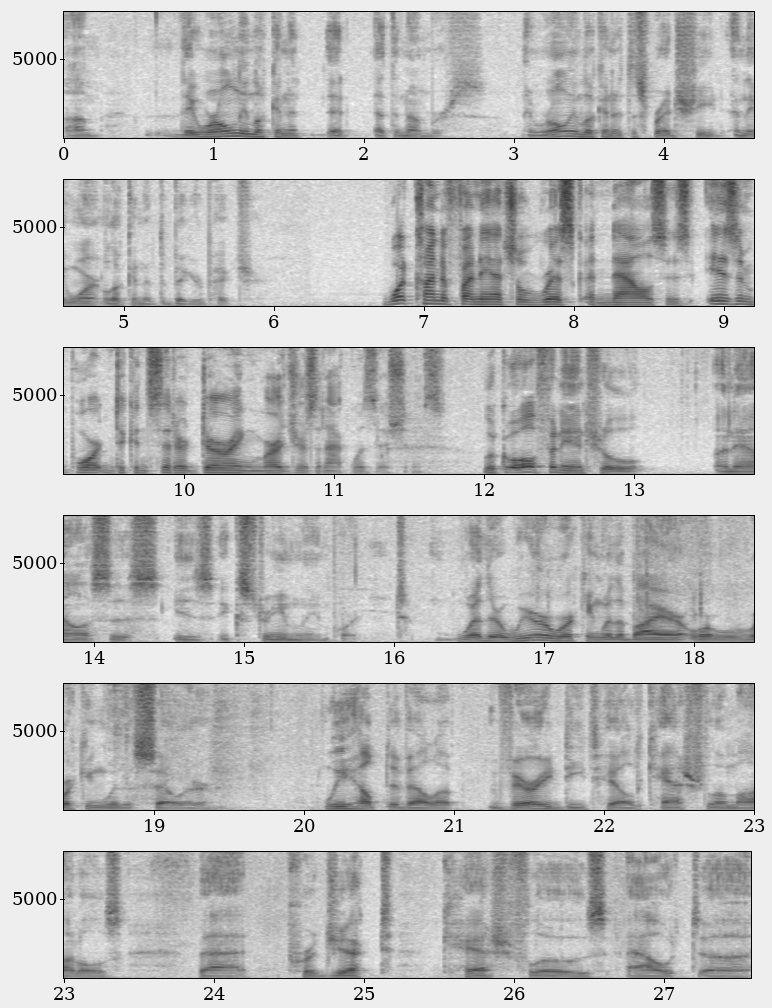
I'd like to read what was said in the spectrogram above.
Um, they were only looking at, at, at the numbers. They were only looking at the spreadsheet and they weren't looking at the bigger picture. What kind of financial risk analysis is important to consider during mergers and acquisitions? Look, all financial analysis is extremely important. Whether we're working with a buyer or we're working with a seller, we help develop very detailed cash flow models that project cash flows out uh,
